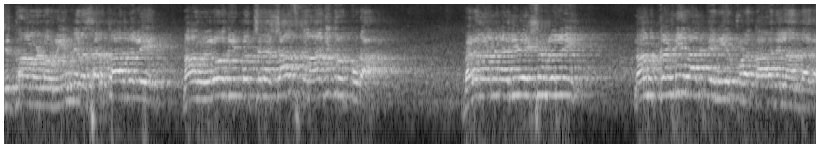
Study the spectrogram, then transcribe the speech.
ಸಿದ್ದರಾಮಣ್ಣವರು ಹಿಂದಿನ ಸರ್ಕಾರದಲ್ಲಿ ನಾನು ವಿರೋಧಿ ಪಕ್ಷದ ಶಾಸಕನಾಗಿದ್ರು ಕೂಡ ಬೆಳಗಾವಿನ ಅಧಿವೇಶನದಲ್ಲಿ ನಾನು ಕಣ್ಣೀರಾಗ್ತೇನೆ ನೀರು ಕೊಡಕ್ಕಾಗೋದಿಲ್ಲ ಅಂದಾಗ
